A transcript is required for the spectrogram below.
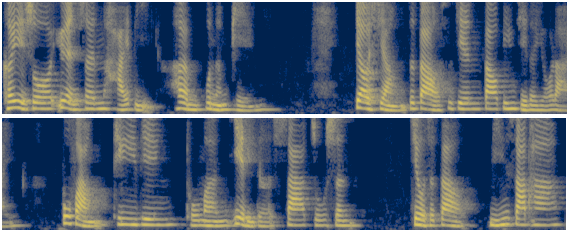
可以说，怨深海底。恨不能平，要想知道世间刀兵劫的由来，不妨听一听屠门夜里的杀猪声，就知道明杀他，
